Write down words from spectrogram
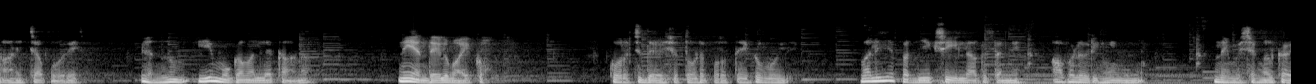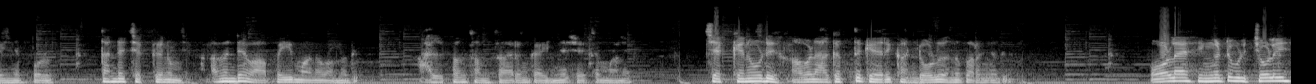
കാണിച്ചാ പോരെ. എന്നും ഈ മുഖമല്ലേ കാണാം. നീ എന്തേലും വായിക്കോ കുറച്ച് ദേഷ്യത്തോടെ പുറത്തേക്ക് പോയി. വലിയ പ്രതീക്ഷയില്ലാതെ തന്നെ അവൾ ഒരുങ്ങി നിന്നു. നിമിഷങ്ങൾ കഴിഞ്ഞപ്പോൾ തന്റെ ചെക്കനും അവന്റെ വാപ്പയുമാണ് വന്നത്. അല്പം സംസാരം കഴിഞ്ഞ ശേഷമാണ് ചെക്കനോട് അവൾ അകത്ത് കയറി കണ്ടോളൂ എന്ന് പറഞ്ഞത്. ഓളെ ഇങ്ങോട്ട് വിളിച്ചോളി.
